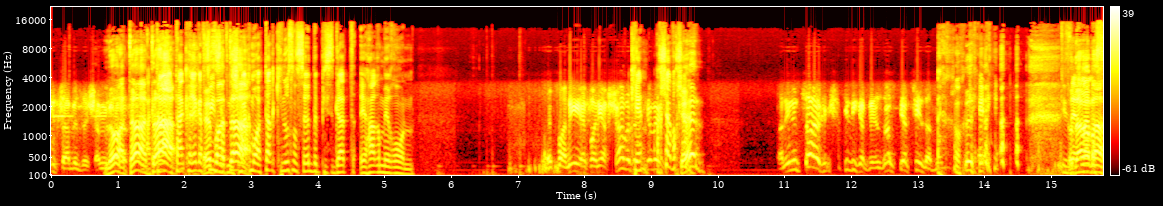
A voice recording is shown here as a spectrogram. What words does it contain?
נמצא בזה שהממשלה... לא, אתה, אתה. אתה, כרגע פיזית, אתה? נשמע כמו אתר כינוס משאיות בפסגת אה, הר מירון. איפה אני, איפה אני עכשיו? כן? עכשיו, עכשיו. כן? אני נמצא, שתיתי קפה, זזתי הצידה. אוקיי. תיזהר תודה רבה.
